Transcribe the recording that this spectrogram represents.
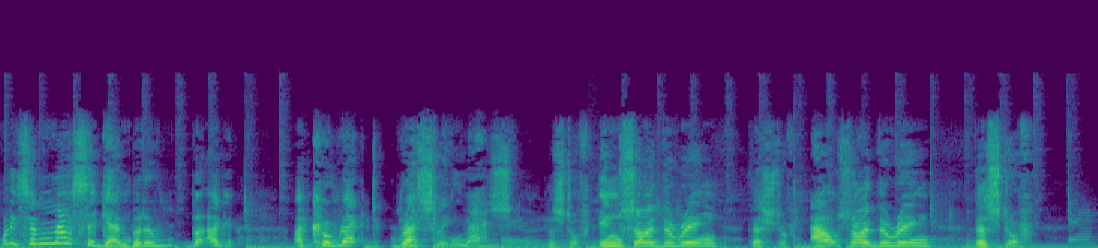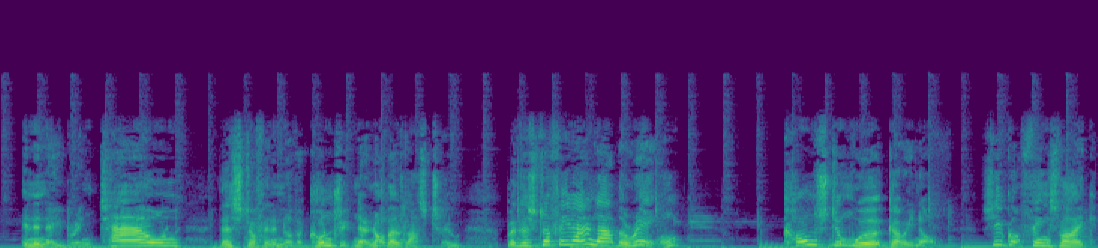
well, it's a mess again, but a but a, a correct wrestling mess. There's stuff inside the ring, there's stuff outside the ring, there's stuff in a neighbouring town, there's stuff in another country. No, not those last two, but there's stuff in and out the ring. Constant work going on. So you've got things like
